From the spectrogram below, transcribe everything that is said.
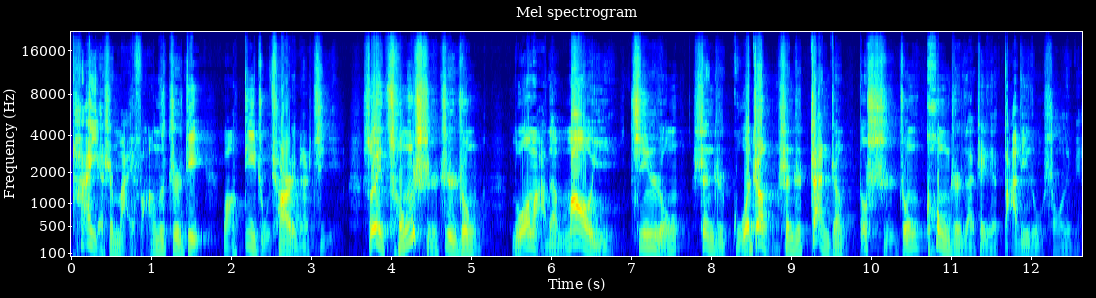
他也是买房子置地，往地主圈里面挤。所以从始至终，罗马的贸易、金融，甚至国政，甚至战争，都始终控制在这些大地主手里面。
